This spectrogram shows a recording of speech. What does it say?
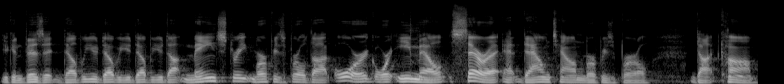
you can visit www.mainstreetmurfreesboro.org or email sarah at downtownmurfreesboro.com.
